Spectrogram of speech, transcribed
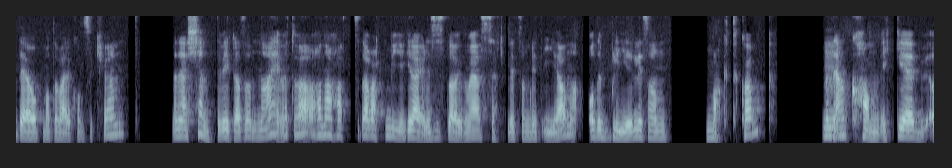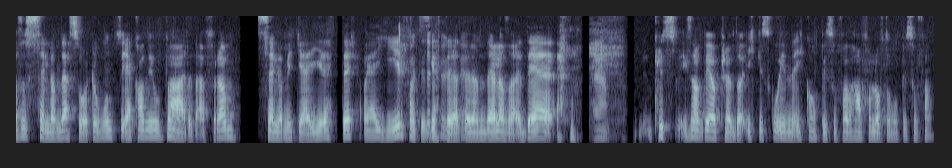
det å på en måte være konsekvent. Men jeg kjente virkelig at sånn, nei, vet du hva, han har hatt, det har vært mye greier de siste dagene hvor jeg har sett litt, sånn, litt i han, og det blir litt sånn maktkamp. Men Mm. han kan ikke altså Selv om det er sårt og vondt, så jeg kan jo være der for han selv om ikke jeg gir etter. Og jeg gir faktisk etter etter en del. Altså, det, Ja. plutselig, sant? Vi har prøvd å ikke sko inne, ikke hoppe i sofaen. Han får lov til å hoppe i sofaen.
